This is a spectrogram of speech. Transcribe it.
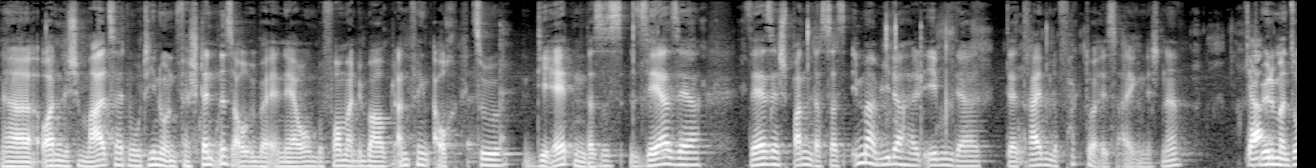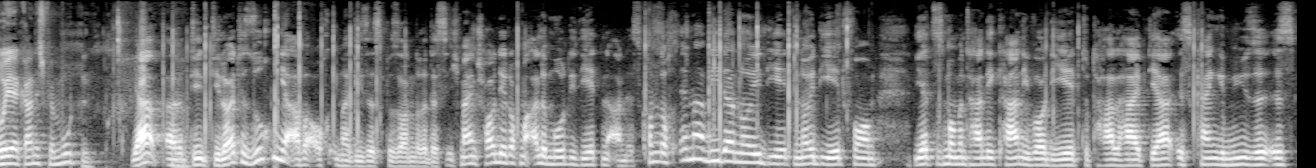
eine ordentliche Mahlzeitenroutine und Verständnis auch über Ernährung, bevor man überhaupt anfängt, auch zu Diäten. Das ist sehr, sehr, sehr, sehr spannend, dass das immer wieder halt eben der, der treibende Faktor ist eigentlich, ne? Ja, Würde man so ja gar nicht vermuten. Ja, äh, die, die Leute suchen ja aber auch immer dieses Besondere. Das, ich meine, schau dir doch mal alle Modi-Diäten an. Es kommen doch immer wieder neue Diäten, neue Diätformen. Jetzt ist momentan die Carnivore-Diät total hyped, ja. Ist kein Gemüse, ist,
